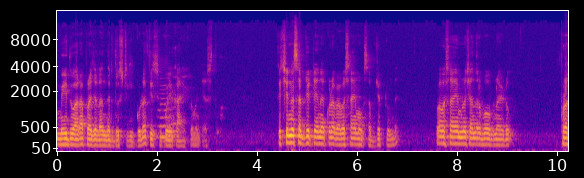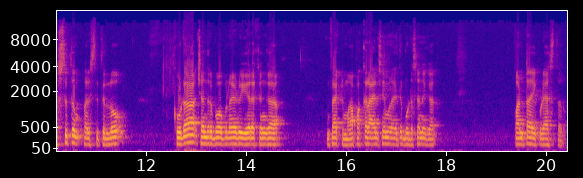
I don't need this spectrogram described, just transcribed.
మీ ద్వారా ప్రజలందరి దృష్టికి కూడా తీసుకుపోయే కార్యక్రమం చేస్తాం. ఇక చిన్న సబ్జెక్ట్ అయినా కూడా వ్యవసాయం ఒక సబ్జెక్ట్ ఉంది. వ్యవసాయంలో చంద్రబాబు నాయుడు ప్రస్తుతం పరిస్థితుల్లో కూడా చంద్రబాబు నాయుడు ఏ రకంగా ఇన్ఫ్యాక్ట్ మా పక్క రాయలసీమలో అయితే బుడ్డశనిగా పంట ఇప్పుడు వేస్తారు.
